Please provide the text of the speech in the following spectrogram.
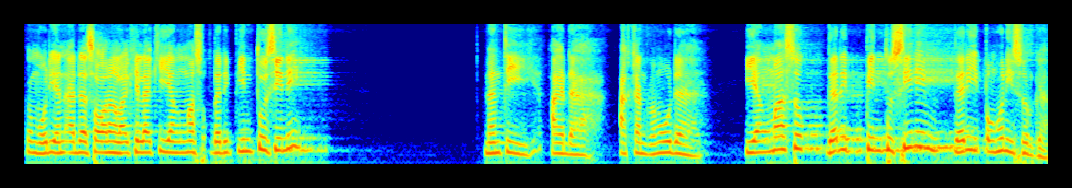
kemudian ada seorang laki-laki yang masuk dari pintu sini nanti ada akan pemuda yang masuk dari pintu sini dari penghuni surga.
